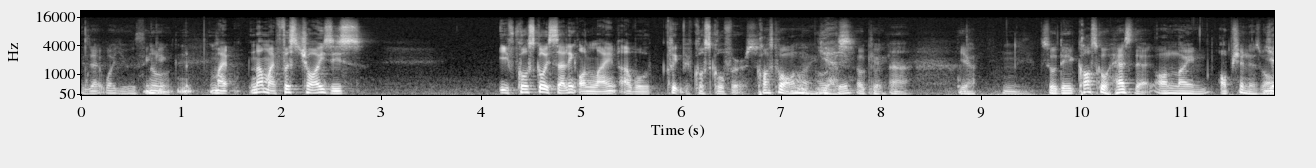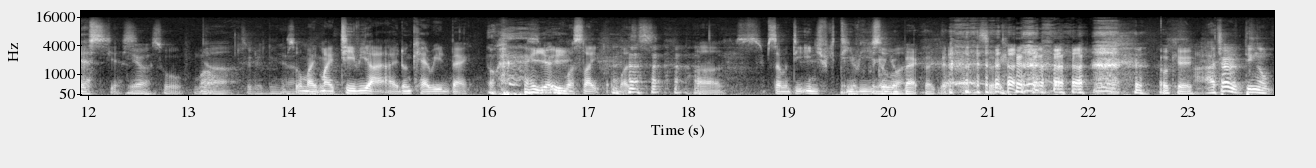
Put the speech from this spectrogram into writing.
Is that what you were thinking? No, my now my first choice is if Costco is selling online, I will click with Costco first. Costco online. Yes. Okay. okay. Ah, Yeah. mm. So they Costco has that online option as well. Yes, yes. Yeah. So wow. Yeah. So they're doing that. So my, my TV, I, I don't carry it back. Okay. yeah. it you- was like was uh, 70 inch TV. bring on So your back like that. Okay. I I try to think of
